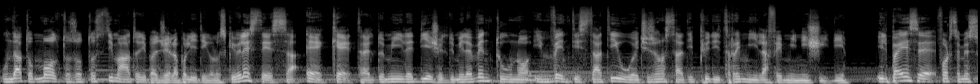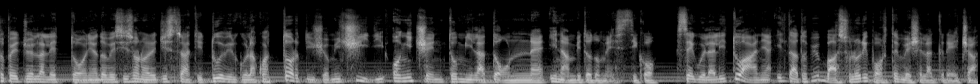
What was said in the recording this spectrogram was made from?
Un dato molto sottostimato di Pagella Politica, lo scrive lei stessa, è che tra il 2010 e il 2021 in 20 stati UE ci sono stati più di 3.000 femminicidi. Il paese forse messo peggio è la Lettonia, dove si sono registrati 2,14 omicidi ogni 100.000 donne in ambito domestico. Segue la Lituania, il dato più basso lo riporta invece la Grecia.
